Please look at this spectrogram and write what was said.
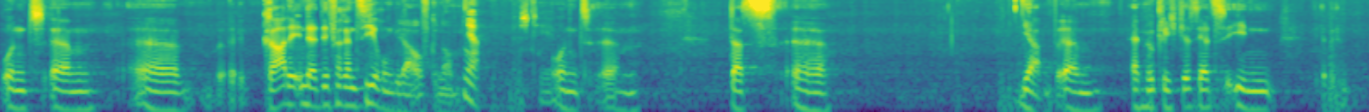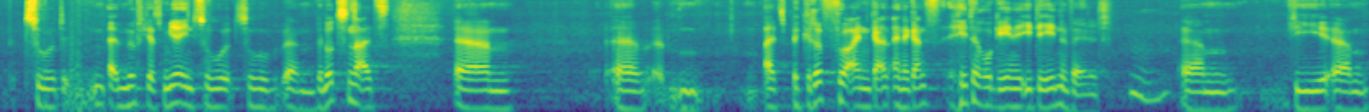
und äh, gerade in der Differenzierung wieder aufgenommen. Ja, verstehe. Und das äh, ja, ermöglicht es jetzt ihn zu, ermöglicht es mir, ihn zu, zu ähm, benutzen als, ähm, äh, als Begriff für ein, eine ganz heterogene Ideenwelt, mhm. ähm, die ähm,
